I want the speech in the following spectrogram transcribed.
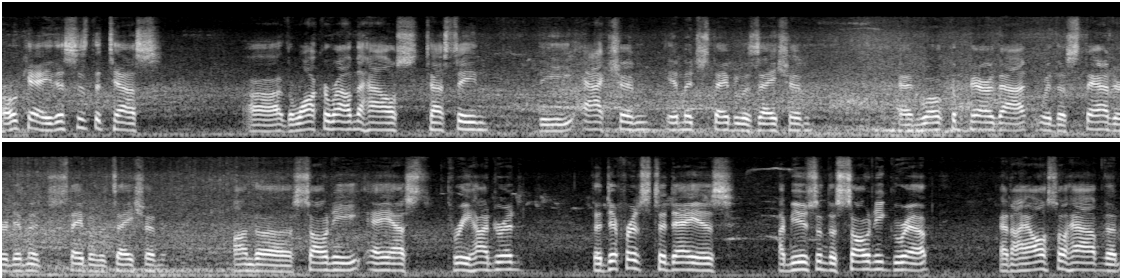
Okay, this is the test. Uh, the walk around the house, testing the action image stabilization, and we'll compare that with the standard image stabilization on the Sony AS300. The difference today is I'm using the Sony grip, and I also have the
